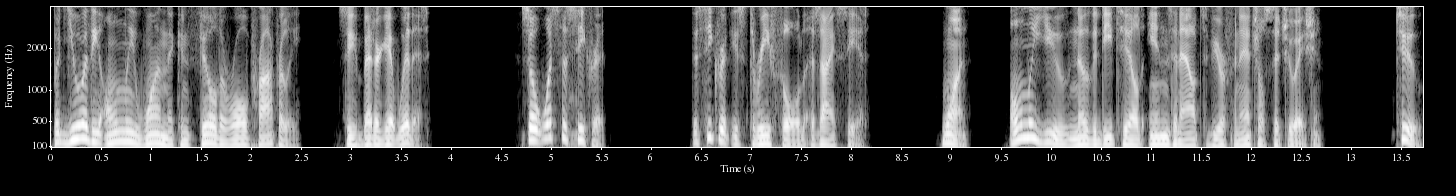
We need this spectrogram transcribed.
but you are the only one that can fill the role properly, so you better get with it. So, what's the secret? The secret is threefold as I see it. One, only you know the detailed ins and outs of your financial situation. Two,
